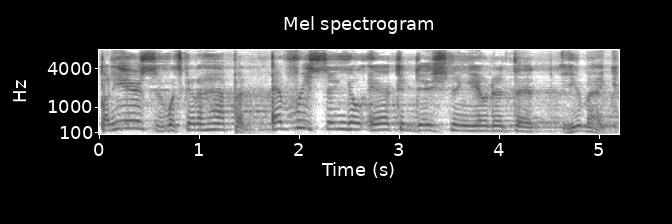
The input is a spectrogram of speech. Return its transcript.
But here's what's going to happen every single air conditioning unit that you make,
